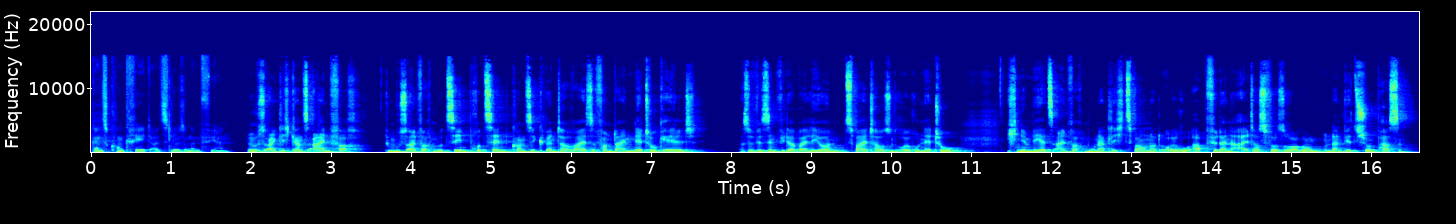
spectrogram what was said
ganz konkret als Lösung empfehlen? Das ist eigentlich ganz einfach. Du musst einfach nur 10% konsequenterweise von deinem Nettogeld, also wir sind wieder bei Leon, 2000 Euro netto. Ich nehme dir jetzt einfach monatlich 200 Euro ab für deine Altersversorgung und dann wird es schon passen.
